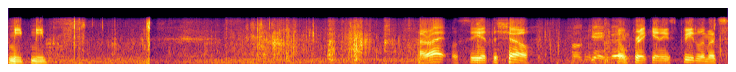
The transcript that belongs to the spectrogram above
meep meep. All right, we'll see you at the show. Okay, Don't break any speed limits.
